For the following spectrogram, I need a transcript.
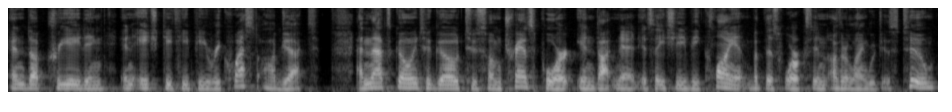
end up creating an HTTP request object. And that's going to go to some transport in .NET. It's HTTP client, but this works in other languages too.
